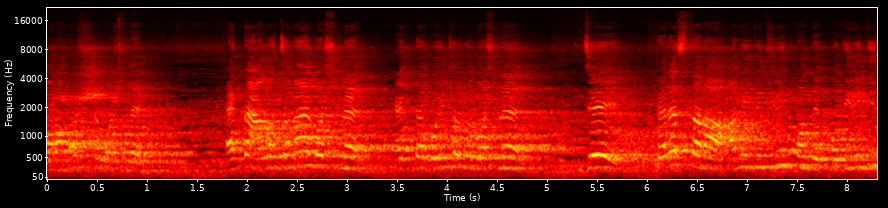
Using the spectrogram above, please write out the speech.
পরামর্শ বসলেন। একটা আলোচনায় বসলেন, একটা বৈঠকে বসলেন যে ফেরেস্তারা আমি পৃথিবীর মধ্যে প্রতিনিধি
